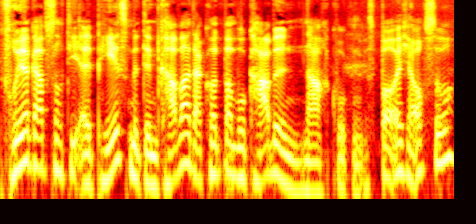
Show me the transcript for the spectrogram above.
Früher gab es noch die LPs mit dem Cover, da konnte man Vokabeln nachgucken. Ist bei euch auch so?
